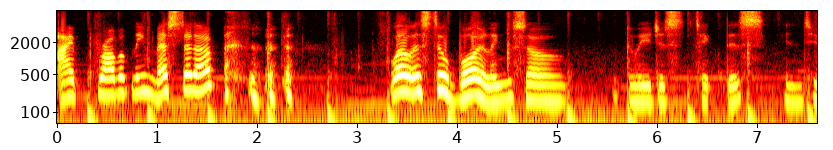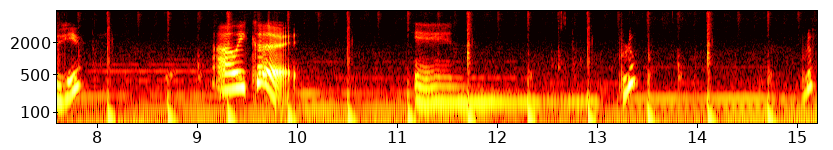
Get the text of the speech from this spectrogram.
I probably messed it up. well, it's still boiling, so... Do we just take this into here? Oh, we could. And... Bloop. Bloop.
